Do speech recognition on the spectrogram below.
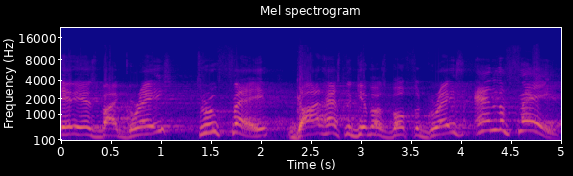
It is by grace through faith. God has to give us both the grace and the faith.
